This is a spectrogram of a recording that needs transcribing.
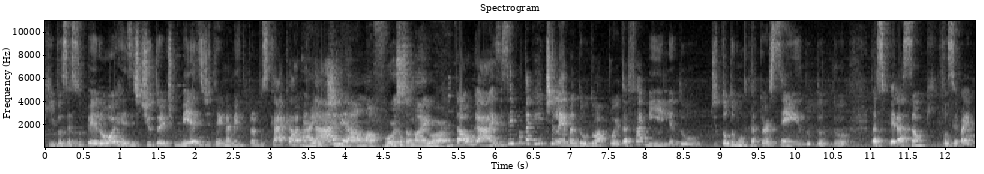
que você superou e resistiu durante meses de treinamento pra buscar aquela Aí medalha? te dá uma força maior. dá o gás. E sem contar que a gente lembra do, do apoio da família, do, de todo mundo que tá torcendo, do, do- da superação que você vai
